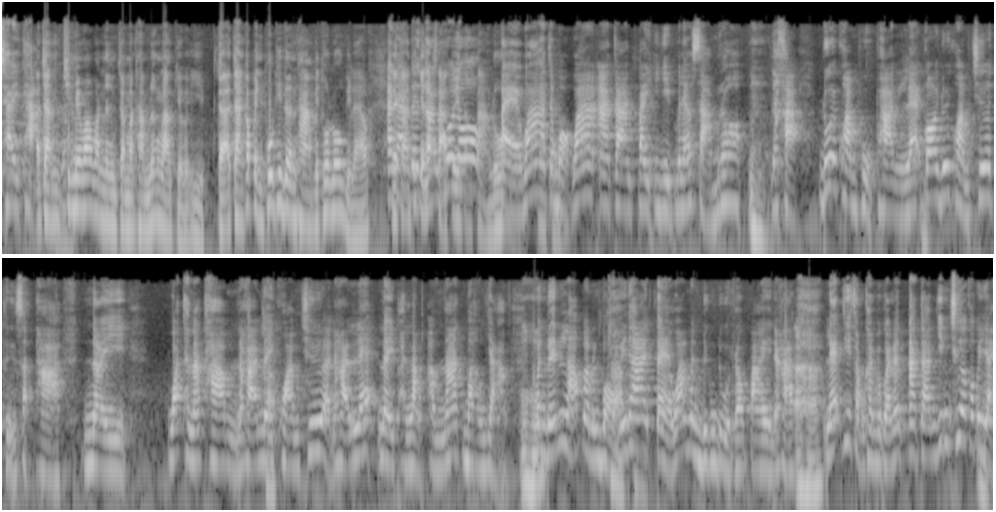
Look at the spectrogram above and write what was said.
ใช่ค่ะ อาจารย์คิดไหมว่าวันหนึ่งจะมาทำเรื่องราวเกี่ยวกับอียิปต์แต่อาจารย์ก็เป็นผู้ที่เดินทางไปทั่วโลกอยู่แล้ว ในการที่จะรักษาตัวเองต่างๆด้วยแต่ว่าครับจะบอกว่าอาจารย์ไปอียิปต์มาแล้ว 3 รอบอืมนะคะ ด้วยความผูกพันและก็ด้วยความเชื่อถือศรัทธาใน วัฒนธรรมนะคะในความเชื่อนะคะและในพลังอำนาจบางอย่างอือฮึมันเร้นลับอะมันบอกครับไม่ได้ แต่ว่ามันดึงดูดเราไปนะคะอ่าฮะและที่สำคัญไปกว่านั้น อาจารย์ยิ่งเชื่อเข้าไปใหญ่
